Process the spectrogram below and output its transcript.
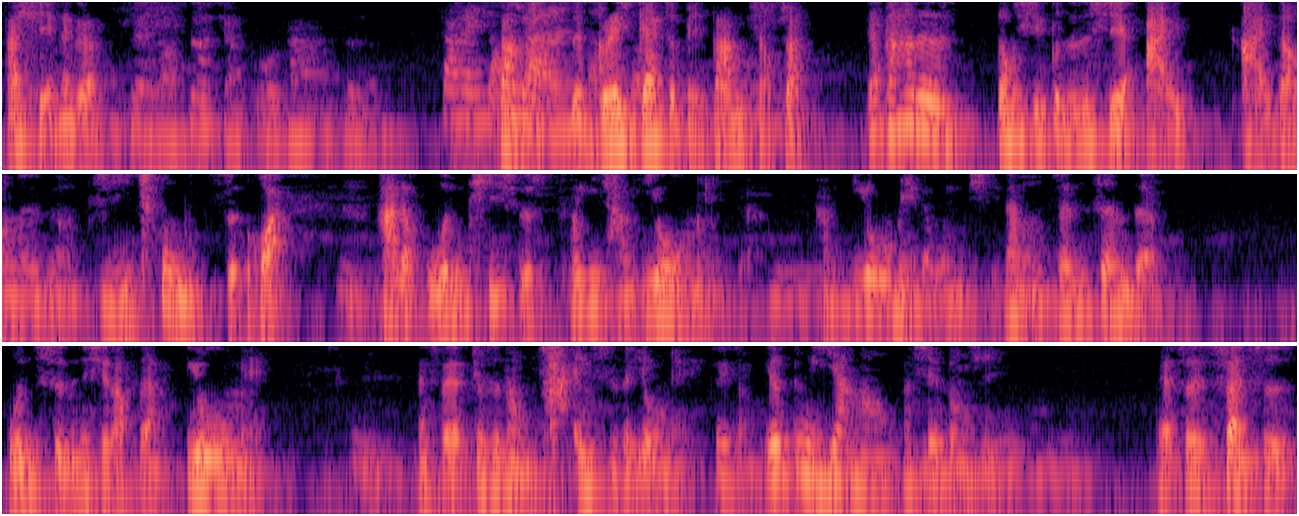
他写那个对，老师有讲过他的，大亨小当传，The Great Gatsby 大亨小传，那他的东西不只是写爱爱到那种极处之外，他的文体是非常优美的，他优美的文体，那种真正的文词能够写到非常优美，那是就是那种才子的优美这种，又不一样哦，他写的东西，他这算是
